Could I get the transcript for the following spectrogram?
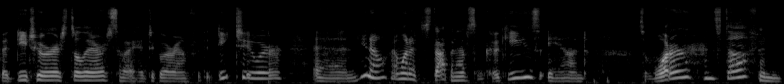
the detour is still there, so I had to go around for the detour. And, you know, I wanted to stop and have some cookies and some water and stuff and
